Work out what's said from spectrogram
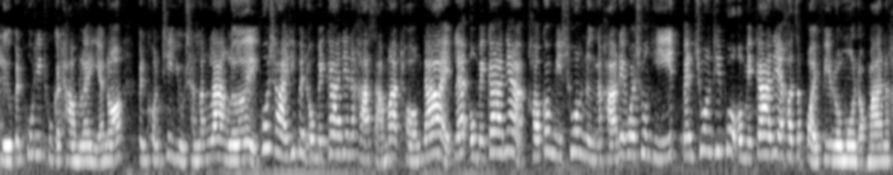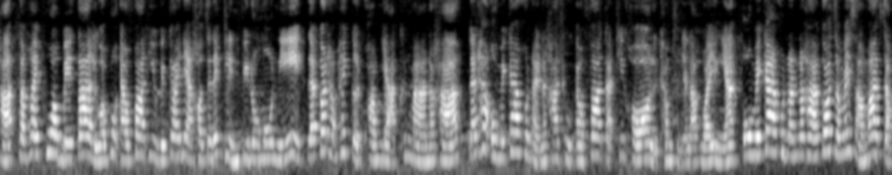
หรือเป็นผู้ที่ถูกกระทำอะไรอย่างเงี้ยเนาะเป็นคนที่อยู่ชั้นล่างๆเลย ผู้ชายที่เป็นโอเมก้าเนี่ยนะคะ สามารถท้องได้ และโอเมก้าเนี่ยเขาก็มีช่วงหนึ่งนะคะ เรียกว่าช่วงฮีทเป็นช่วงที่พวกโอเมก้าเนี่ยเขาจะปล่อยฟีโรโมนออกมานะคะทำให้พวกเบต้าหรือว่าพวกแอลฟาที่อยู่ใกล้ๆเนี่ยเขาจะได้กลิ่นฟีโรโมนนี้ แล้วก็ทำให้เกิดความอยากขึ้นมานะคะ และถ้าโอเมก้าคนไหนนะคะ ถูกแอลฟากัดที่คอหรือทำสัญลักษณ์ไว้อย่างเงี้ยโอเมก้าคนนั้นนะคะ ก็จะไม่สามารถจับ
